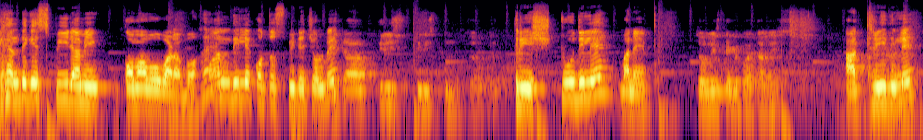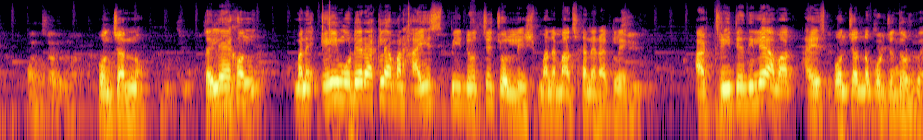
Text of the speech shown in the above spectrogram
এখান থেকে স্পিড আমি কমাবো বাড়াবো হ্যাঁ। ওয়ান দিলে কত স্পিডে চলবে? তিরিশ টু দিলে মানে চল্লিশ থেকে পঁয়তাল্লিশ। আর থ্রি দিলে পঞ্চান্ন। তাইলে এখন মানে এই মোডে রাখলে আমার হাই স্পিড হচ্ছে চল্লিশ মানে মাঝখানে রাখলে। আর থ্রিতে দিলে আমার হাইস্ট পঞ্চান্ন পর্যন্ত উঠবে।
